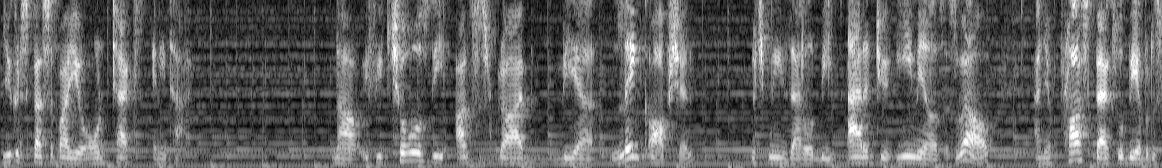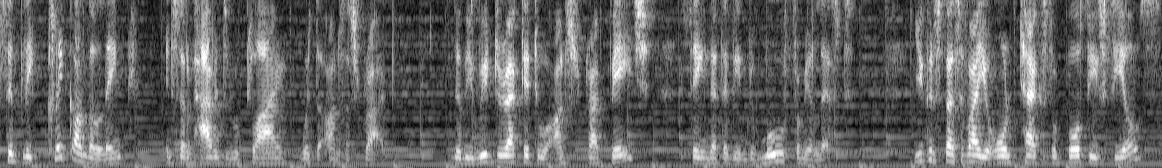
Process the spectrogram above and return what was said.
You can specify your own text anytime. Now, if you chose the unsubscribe via link option, which means that it'll be added to your emails as well, and your prospects will be able to simply click on the link instead of having to reply with the unsubscribe. They'll be redirected to an unsubscribe page saying that they've been removed from your list. You can specify your own text for both these fields.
